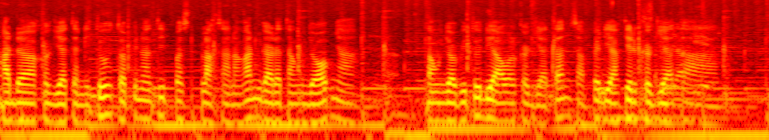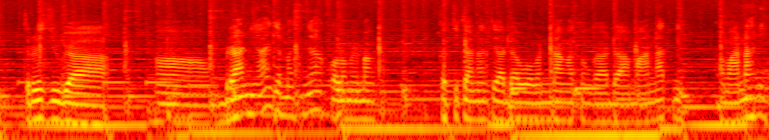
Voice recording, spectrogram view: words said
ada kegiatan itu tapi nanti pas pelaksanaan nggak ada tanggung jawabnya. Tanggung jawab itu di awal kegiatan sampai di akhir Sampai di kegiatan. terus juga berani aja maksudnya kalau memang ketika nanti ada wewenang atau nggak ada amanat nih amanah nih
